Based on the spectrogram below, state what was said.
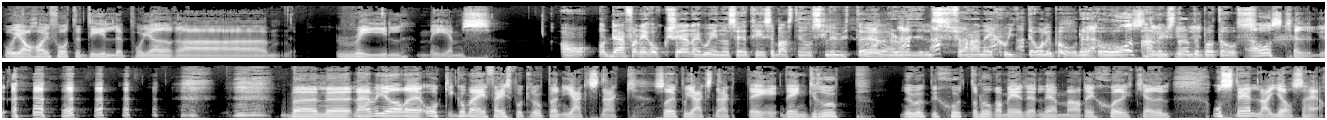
Och jag har ju fått ett dille på att göra eh, real memes. Ja, och där får ni också gärna gå in och säga till Sebastian att sluta göra reels för han är skitdålig på det och han lyssnar inte på oss. Askul ju. Men eh, nej, vi gör det och gå med i Facebookgruppen Jaktsnack. Sök på Jaktsnack. Det är, det är en grupp. Nu är vi uppe i 1700 medlemmar. Det är sjukt kul. Och snälla gör så här.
